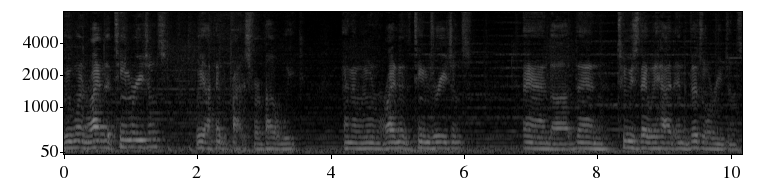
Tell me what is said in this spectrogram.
We went right into team regions. We I think we practiced for about a week, and then we went right into the teams regions, and uh, then Tuesday we had individual regions.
